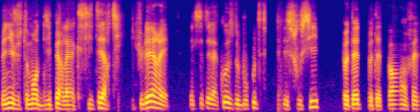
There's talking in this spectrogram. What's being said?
plaignait justement d'hyperlaxité articulaire et, que c'était la cause de beaucoup de ses soucis. Peut-être, peut-être pas, en fait.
